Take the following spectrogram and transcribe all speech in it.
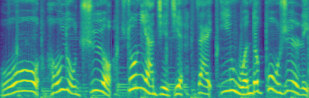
哦，好有趣哦。Sonia 姐姐在英文的故事里，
